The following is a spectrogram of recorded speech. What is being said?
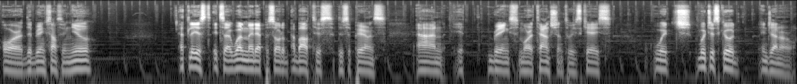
or they bring something new. At least it's a well made episode about his disappearance, and it brings more attention to his case, which which is good in general.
